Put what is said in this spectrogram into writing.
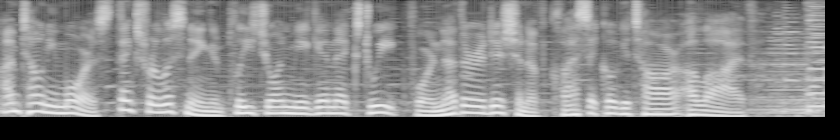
I'm Tony Morris. Thanks for listening, and please join me again next week for another edition of Classical Guitar Alive.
